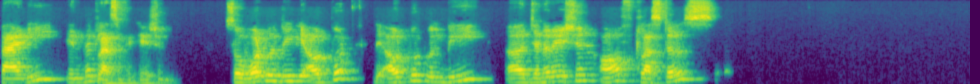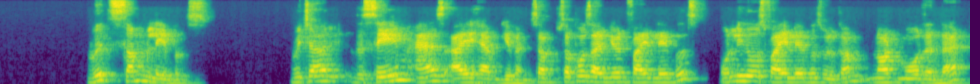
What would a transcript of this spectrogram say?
paddy in the classification. So what will be the output? The output will be a generation of clusters with some labels which are the same as I have given. So, suppose I've given five labels, only those five labels will come, not more than that.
